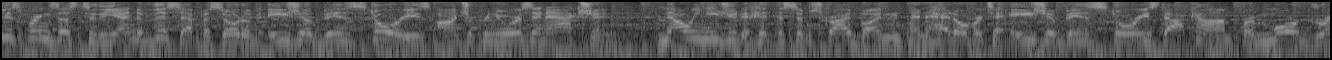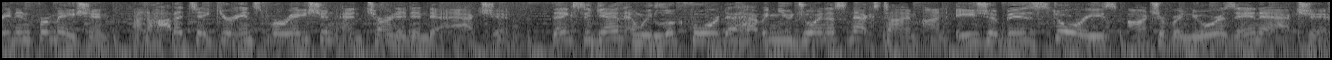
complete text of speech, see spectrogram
This brings us to the end of this episode of Asia Biz Stories Entrepreneurs in Action. Now we need you to hit the subscribe button and head over to AsiaBizStories.com for more great information on how to take your inspiration and turn it into action. Thanks again, and we look forward to having you join us next time on Asia Biz Stories Entrepreneurs in Action.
